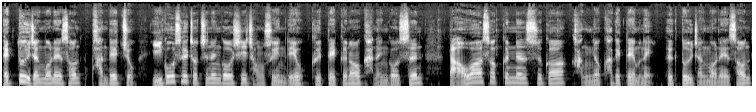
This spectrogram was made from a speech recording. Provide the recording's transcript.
백도 이 장면에선 반대쪽 이곳을 젖히는 것이 정수인데요. 그때 끊어 가는 것은 나와서 끊는 수가 강력하기 때문에 흑도 이 장면에선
